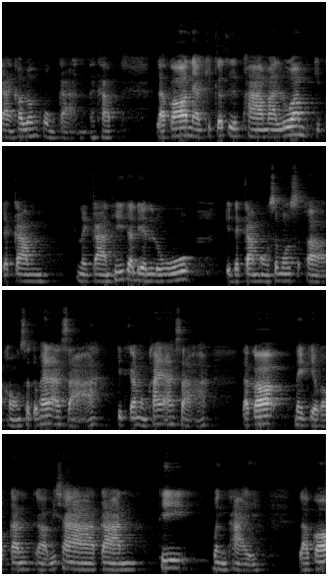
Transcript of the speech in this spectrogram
การเข้าร่วมโครงการนะครับ แล้วก็แนวคิดก็คือพามาร่วมกิจกรรมในการที่จะเรียนรู้ กิจกรรมของสโมสอ่าของสัตวแพทย์อาสา กิจกรรมของค่ายอาสา แล้วก็ในเกี่ยวกับการวิชาการที่เมืองไทย แล้วก็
